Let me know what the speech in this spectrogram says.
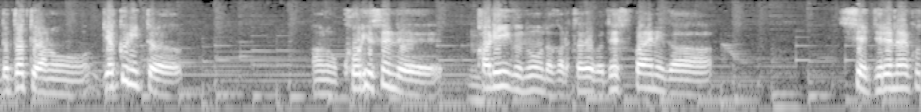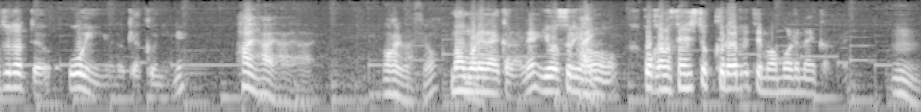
だだってあの、逆に言ったら、あの、交流戦でうんパリーグの、だから例えばデスパイネが、試合出れないことだって多いんよ、逆にね。はいはいはいはい。わかりますよ。守れないからね。要するに、はいあの、他の選手と比べて守れないからね。うん。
